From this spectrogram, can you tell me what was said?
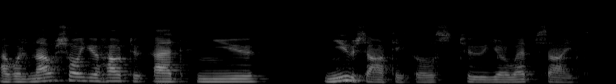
I will now show you how to add new news articles to your website.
